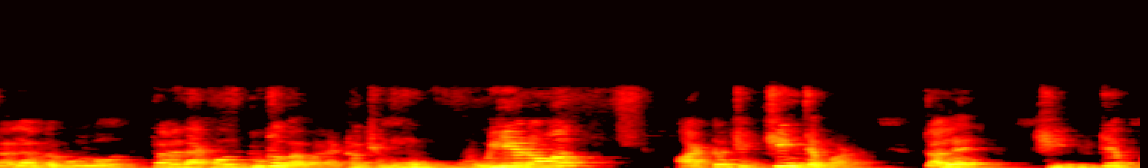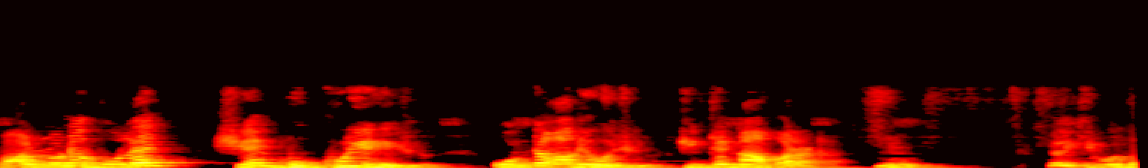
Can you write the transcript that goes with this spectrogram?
তাহলে আমরা বলব, তাহলে দেখো দুটো ব্যাপার, একটা হচ্ছে মুখ ঘুরিয়ে নেওয়া, আর একটা হচ্ছে চিনতে পারা। তাহলে চিনতে পারল না বলে সে মুখ ঘুরিয়ে নিয়েছিল। কোনটা আগে হয়েছিল? চিনতে না পারাটা। হুম? তাহলে কি বলব?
